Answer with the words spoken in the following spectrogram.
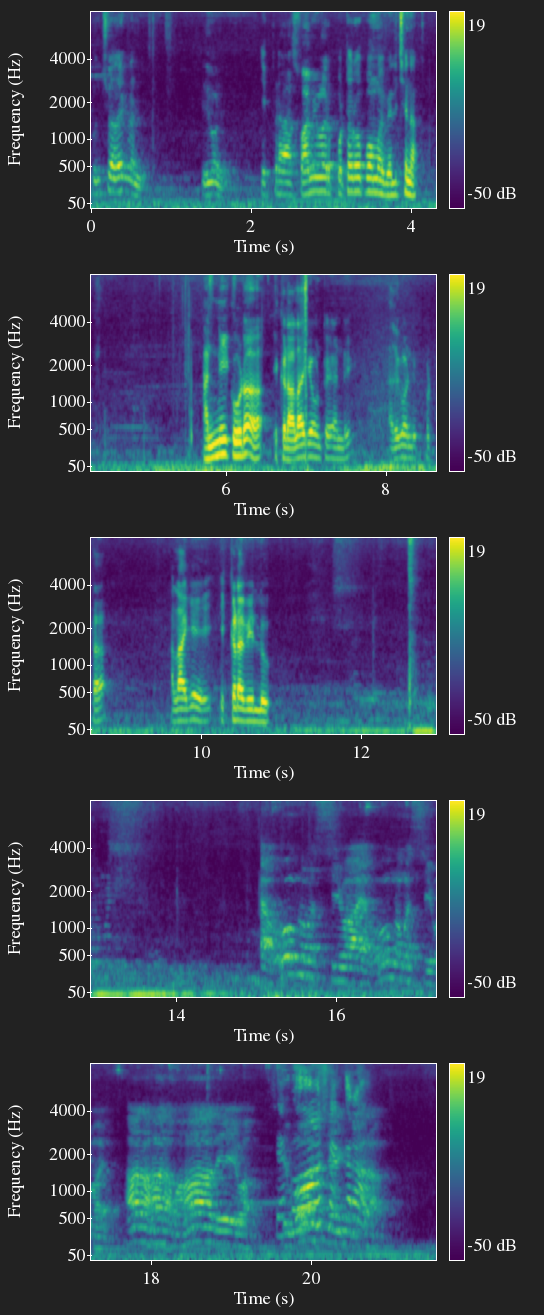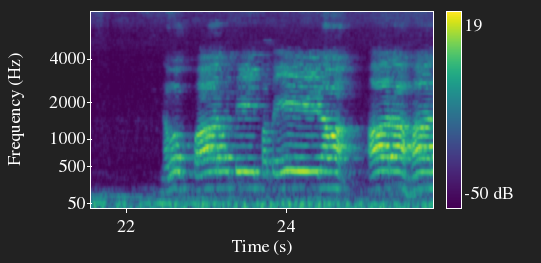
కొంచెం అదగరండి ఇదిగోండి. ఇక్కడ స్వామివారి పుట్టరూపంలో వెలిచిన అన్నీ కూడా ఇక్కడ అలాగే ఉంటాయండి. అదిగోండి పుట్ట. అలాగే ఇక్కడ వీళ్ళు. ఓం నమ శివాయ ఓం నమ శివాయ. హర మహాదేవ. మహాదేవ శంకర. నమో పార్వతీ పతే నమ. हर हर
